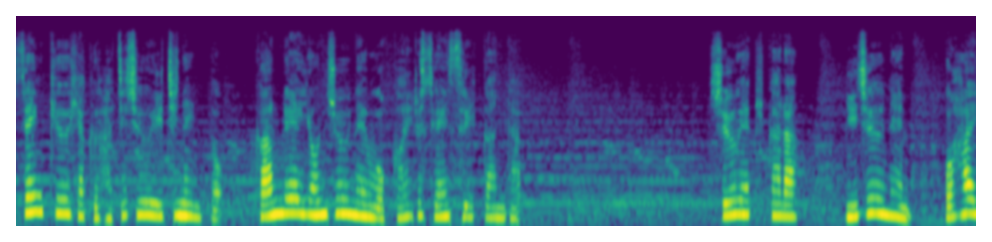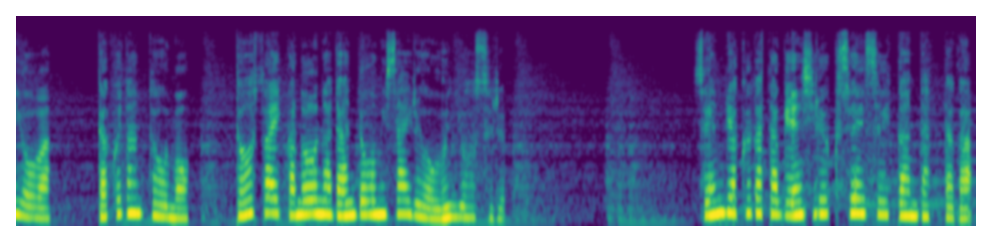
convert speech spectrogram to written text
1981年と寒冷40年を超える潜水艦だ。収益から20年、オハイオは核弾頭も搭載可能な弾道ミサイルを運用する。戦略型原子力潜水艦だったが、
